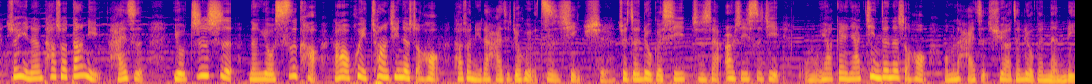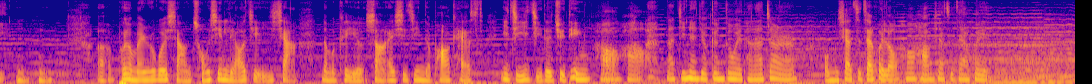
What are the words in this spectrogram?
所以呢，他说，当你孩子有知识、能有思考，然后会创新的时候，他说你的孩子就会有自信。是，所以这六个 C 就是在二十一世纪我们要跟人家竞争的时候，我们的孩子需要这六个能力。嗯哼，呃，朋友们如果想重新了解一下，那么可以上爱惜金的 Podcast，一集一集的去听。好好，好，那今天就跟各位谈到这儿，我们下次再会喽。好好，下次再会。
